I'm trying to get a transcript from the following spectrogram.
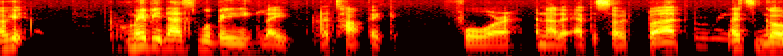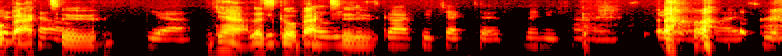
okay. Maybe that will be like the topic for another episode. But Oh let's go back tell. to yeah. yeah. Let's You go back We to got rejected many times in our lives with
